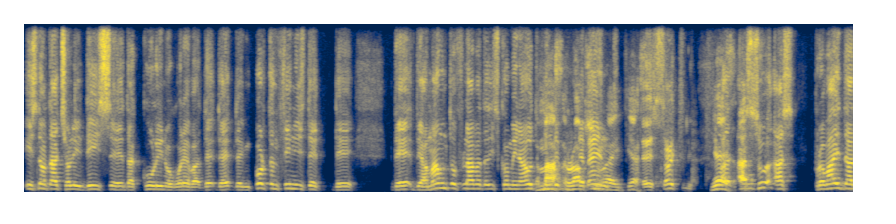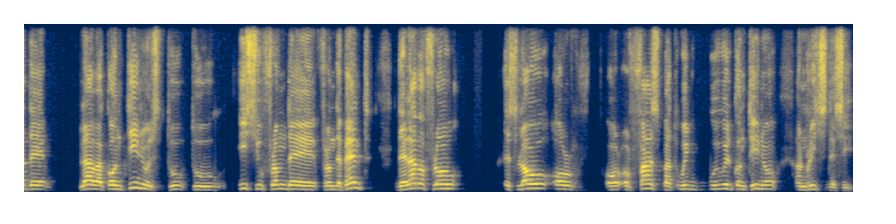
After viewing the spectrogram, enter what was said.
is not actually this, uh, the cooling or whatever. The, the, the important thing is that the, the, the amount of lava that is coming out the mass the, eruption the rate, yes. Exactly. Yes. As, as, soon as provide that the lava continues to, to issue from the from the vent, the lava flow slow or, or, or fast, but we, we will continue and reach the sea.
